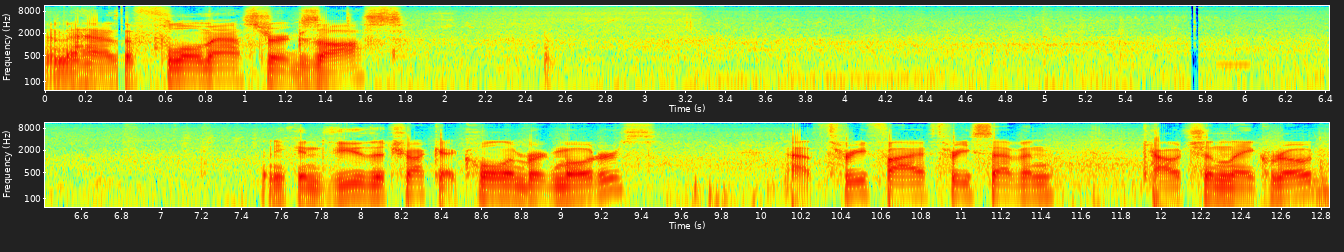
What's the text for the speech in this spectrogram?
and it has a Flowmaster exhaust. And you can view the truck at Kolenberg Motors at 3537 Cowichan Lake Road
